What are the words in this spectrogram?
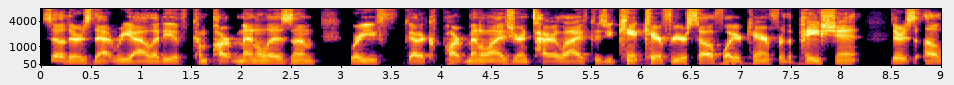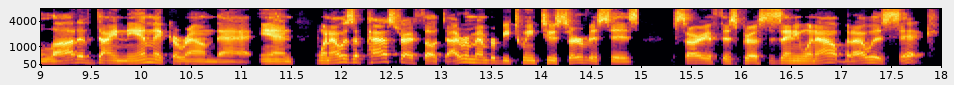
So there's that reality of compartmentalism where you've got to compartmentalize your entire life because you can't care for yourself while you're caring for the patient there's a lot of dynamic around that. And when I was a pastor, I felt, I remember between two services, sorry if this grosses anyone out, but I was sick.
